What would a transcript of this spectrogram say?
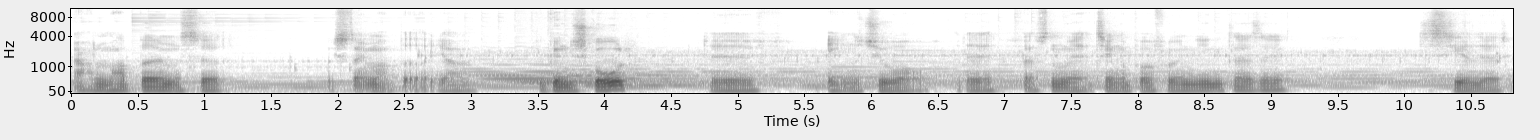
Jeg har det meget bedre end mig selv. Ekstremt meget bedre. Jeg begyndte i skole. Det er 21 år. Det er først nu, jeg tænker på at få en 9. klasse, ikke? Det siger lidt.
